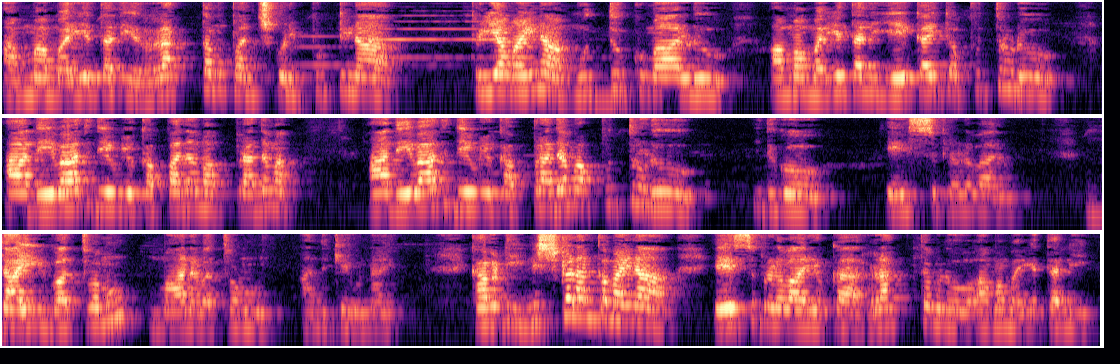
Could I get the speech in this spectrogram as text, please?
అమ్మ మరియ తల్లి రక్తము పంచుకొని పుట్టిన ప్రియమైన ముద్దు కుమారుడు అమ్మ మరియ తల్లి ఏకైక పుత్రుడు ఆ దేవాతి దేవుడి యొక్క పదమ ప్రథమ ఆ దేవాతి దేవుడి యొక్క ప్రథమ పుత్రుడు ఇదిగో యేసుప్రభుల వారు దైవత్వము మానవత్వము అందుకే ఉన్నాయి. కాబట్టి నిష్కలంకమైన యేసుప్రభుల వారి యొక్క రక్తములో అమ్మ మరియ తల్లి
